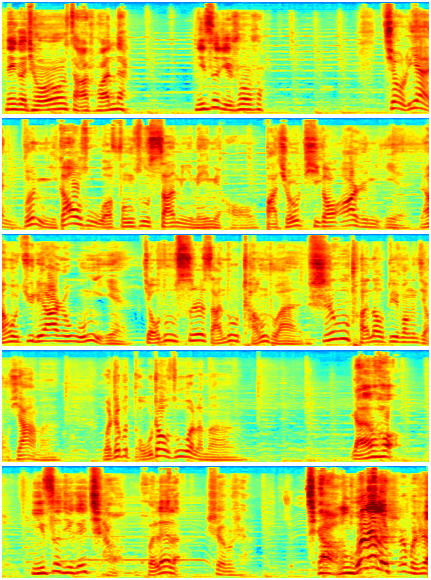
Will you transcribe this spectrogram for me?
那个球咋传的？你自己说说。教练，不是你告诉我风速三米每秒，把球提高二十米，然后距离二十五米，角度四十三度长传，失误传到对方脚下吗？我这不都照做了吗？然后你自己给抢回来了，是不是？抢回来了，是不是？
